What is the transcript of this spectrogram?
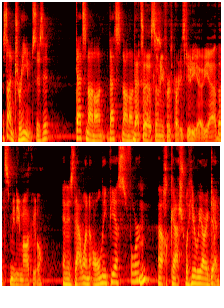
it's not Dreams, is it? That's not on. That's not on. that's a Sony first party studio. Yeah, that's Media Molecule. And is that one only PS4? Mm-hmm. Oh gosh, well here we are again.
